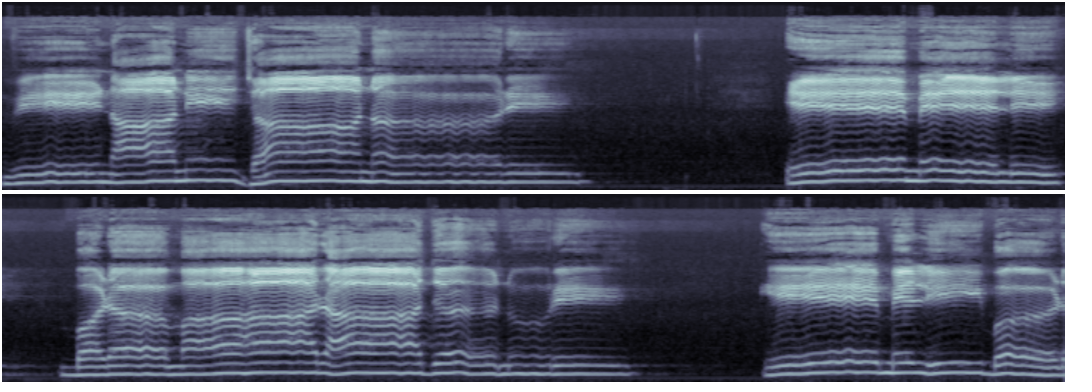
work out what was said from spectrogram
વિનાની જાન રે એ મેલી બળ મહારાજનું રે એ મેલી બળ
